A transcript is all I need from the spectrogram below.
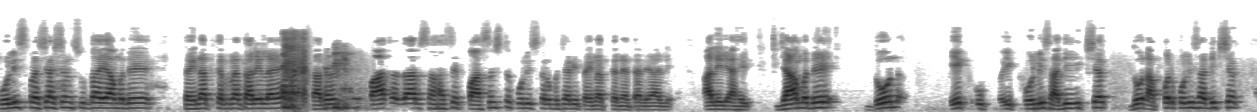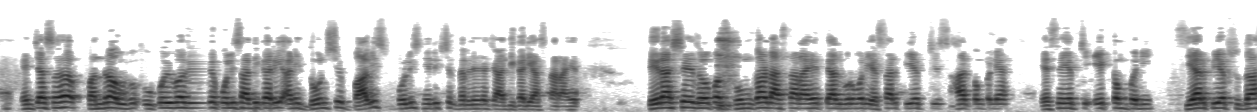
पोलीस प्रशासन सुद्धा यामध्ये तैनात करण्यात आलेला आहे. साधारण पाच हजार सहाशे पासष्ट पोलीस कर्मचारी तैनात करण्यात आले आले आलेले आहेत. ज्यामध्ये दोन एक उप एक पोलीस अधीक्षक दोन अप्पर पोलीस अधीक्षक यांच्यासह पंधरा उप उपविभागीय पोलीस अधिकारी आणि दोनशे बावीस पोलीस निरीक्षक दर्जाचे अधिकारी असणार आहेत. तेराशे जवळपास होमगार्ड असणार आहेत. त्याचबरोबर एस आर पी ची सहा कंपन्या एस ची एक कंपनी सीआरपीएफ सुद्धा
